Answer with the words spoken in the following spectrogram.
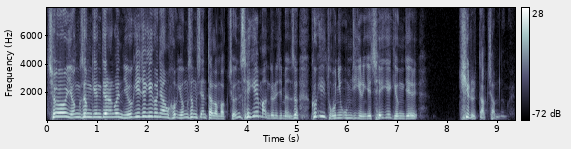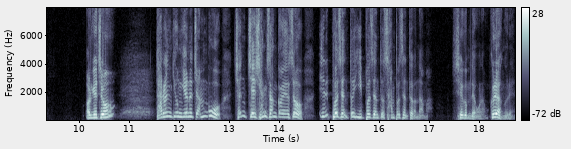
저 영성 경제라는 건 여기저기 그냥 허- 영성 센터가 막 전 세계에 만들어지면서 거기 돈이 움직이는 게 세계 경제 키를 딱 잡는 거예요. 알겠죠? 다른 경제는 전부 전체 생산가에서 1%, 2%, 3%가 남아. 세금 내고 남아. 그래 안 그래?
